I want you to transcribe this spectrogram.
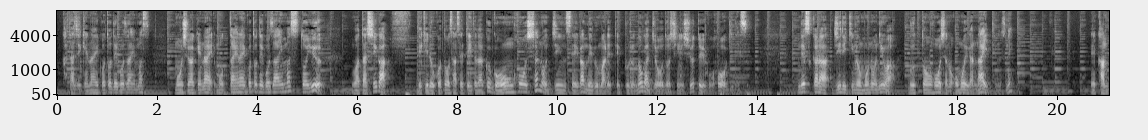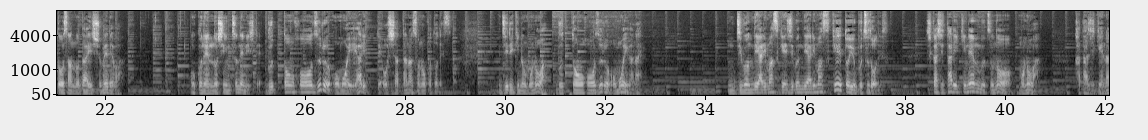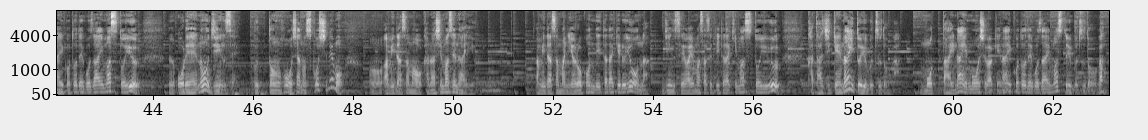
かたじけないことでございます。申し訳ないもったいないことでございますという私ができることをさせていただくご恩放射の人生が恵まれてくるのが浄土真宗というご褒義です。ですから自力のものには仏頓放射の思いがないっていうんですね。関東山の第一種目では億年の心常にして仏頓法ずる思いありっておっしゃったのはそのことです。自力のものは仏頓法ずる思いがない。自分でやりますけ自分でやりますけという仏道です。しかし他力念仏のものはかたじけないことでございます。というお礼の人生仏頓放射の少しでも阿弥陀様を悲しませないように阿弥陀様に喜んでいただけるような人生を歩まさせていただきます。というかたじけないという仏道がもったいない申し訳ないことでございます。という仏道が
